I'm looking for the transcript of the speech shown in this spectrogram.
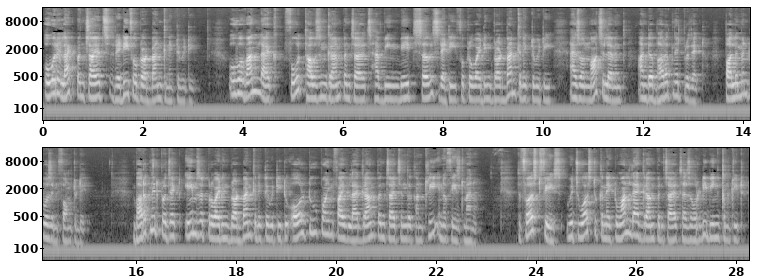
Over a lakh panchayats ready for broadband connectivity. Over 1 lakh 4,000 gram panchayats have been made service ready for providing broadband connectivity as on March 11th under BharatNet project, Parliament was informed today. BharatNet project aims at providing broadband connectivity to all 2.5 lakh gram panchayats in the country in a phased manner. The first phase, which was to connect 1 lakh gram panchayats, has already been completed.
